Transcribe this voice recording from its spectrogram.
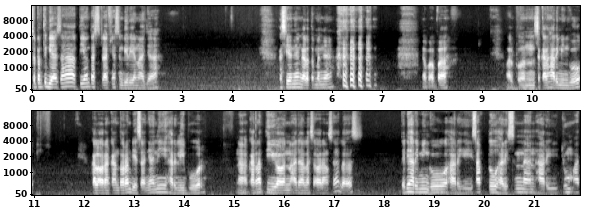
Seperti biasa, Tion test drive-nya sendirian aja. Kasian ya nggak ada temennya. nggak apa-apa. Walaupun sekarang hari Minggu, kalau orang kantoran biasanya ini hari libur. Nah, karena Tion adalah seorang sales, jadi hari Minggu, hari Sabtu, hari Senin, hari Jumat,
